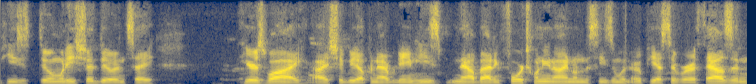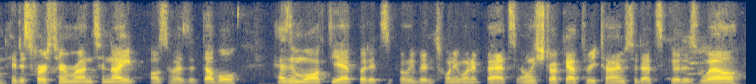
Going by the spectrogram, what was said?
he's doing what he should do and say, "Here's why I should be up in Aberdeen." He's now batting 429 on the season with OPS over a thousand. Hit his first home run tonight. Also has a double. Hasn't walked yet, but it's only been 21 at bats. Only struck out three times, so that's good as well.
